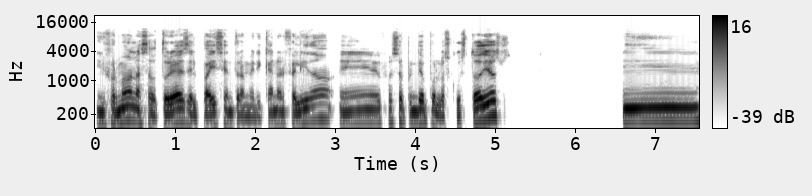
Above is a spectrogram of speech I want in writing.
Informaron las autoridades del país centroamericano. El felido eh, fue sorprendido por los custodios. Eh,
